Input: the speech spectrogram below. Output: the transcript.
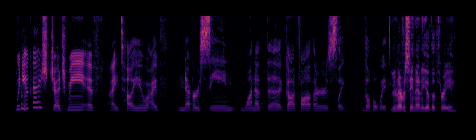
Would you guys judge me if I tell you I've never seen one of the Godfathers like the whole way through? You've never seen any of the three?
